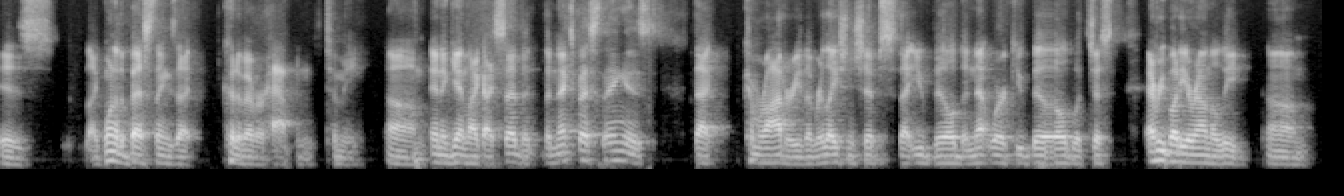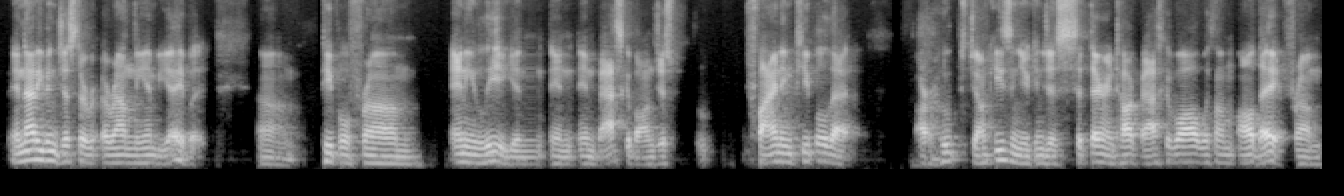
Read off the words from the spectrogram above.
is like one of the best things that could have ever happened to me. Um, and again, like I said, the, the next best thing is that camaraderie, the relationships that you build, the network you build with just everybody around the league. Um, and not even just around the NBA, but um, people from any league in, in, in basketball and just finding people that are hoops junkies and you can just sit there and talk basketball with them all day from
